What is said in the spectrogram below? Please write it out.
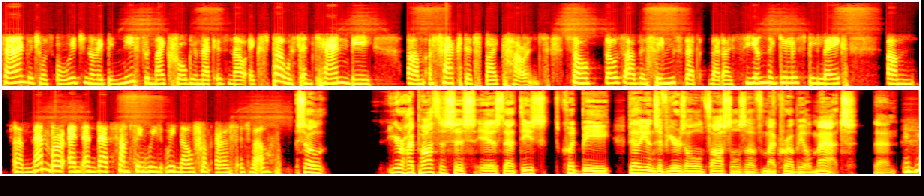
sand which was originally beneath the microbial mat is now exposed and can be um, affected by currents. So those are the things that, that I see on the Gillespie Lake um, member, and, and that's something we, we know from Earth as well. So, your hypothesis is that these could be billions of years old fossils of microbial mats, then. Mm-hmm.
